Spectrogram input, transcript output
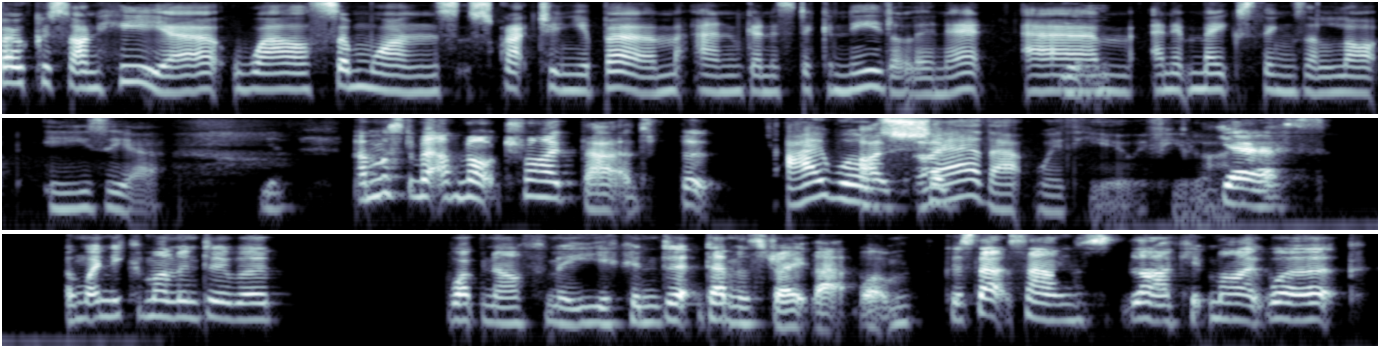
focus on here while someone's scratching your bum and going to stick a needle in it. Um, yeah. And it makes things a lot easier. Yeah. I must admit, I've not tried that, but I will I, share I, that with you if you like. Yes. And when you come on and do a webinar for me, you can d- demonstrate that one because that sounds like it might work.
